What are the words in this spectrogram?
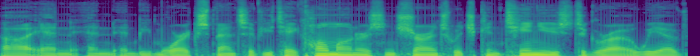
uh, and, and, and be more expensive. You take homeowners insurance, which continues to grow. We have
